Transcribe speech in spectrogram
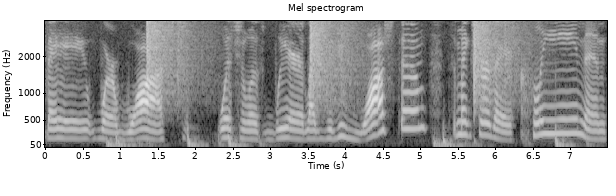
they were washed, which was weird. Like, did you wash them to make sure they're clean and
